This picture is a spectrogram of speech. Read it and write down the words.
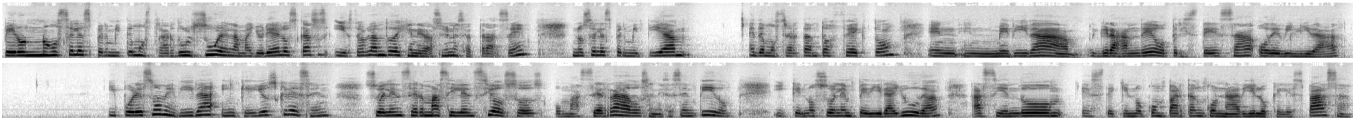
pero no se les permite mostrar dulzura en la mayoría de los casos, y estoy hablando de generaciones atrás, ¿eh? No se les permitía demostrar tanto afecto en, en medida grande o tristeza o debilidad. Y por eso a medida en que ellos crecen, suelen ser más silenciosos o más cerrados en ese sentido y que no suelen pedir ayuda, haciendo este que no compartan con nadie lo que les pasa.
